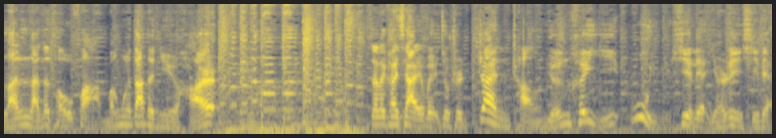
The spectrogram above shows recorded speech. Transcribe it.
蓝蓝的头发、萌萌哒的女孩。再来看下一位，就是《战场云黑姨物语》系列，也是这一系列。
